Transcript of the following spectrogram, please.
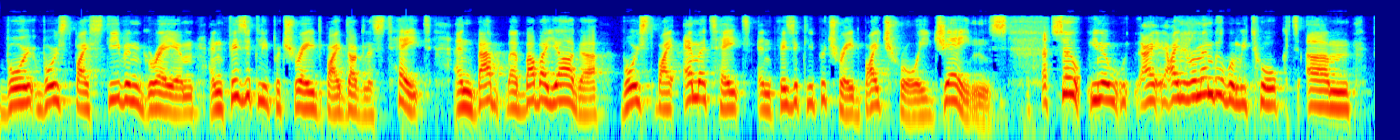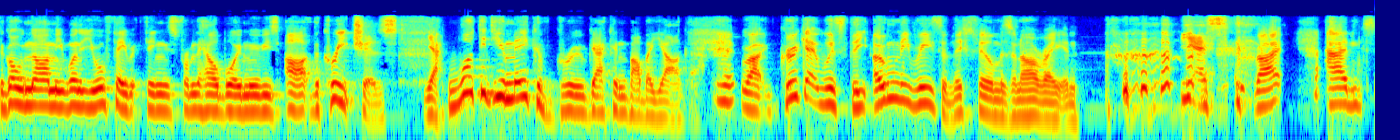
vo- voiced by Stephen Graham and physically portrayed by Douglas Tait, and Bab- uh, Baba Yaga, voiced by Emma Tate and physically portrayed by Troy James. so, you know, I, I remember when we talked um, the Golden Army, one of your favorite things from the Hellboy movies are the creatures. Yeah. What did you make of Gruagach and Baba Yaga? Right. Gruagach was the only reason this film is an R rating. yes. right. And,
